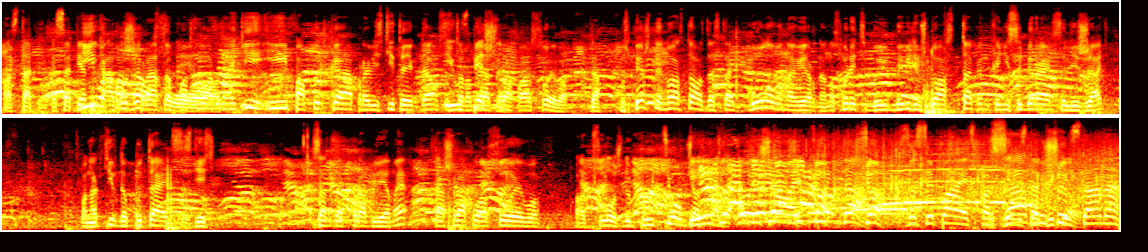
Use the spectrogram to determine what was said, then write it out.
Астапенко И соперника. вот, а вот пожалуйста, проход. подхват ноги и попытка провести тейкдаун со И стороны успешно. Ашрафа Асоева. Да. Успешный, но осталось достать голову, наверное. Но смотрите, мы, мы видим, что Астапенко не собирается лежать. Он активно пытается здесь создать проблемы Ашрафу Асоеву. Как сложным путем. И идет Ой, и прием, да. Все, засыпает спортсмен. Таджикистана.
